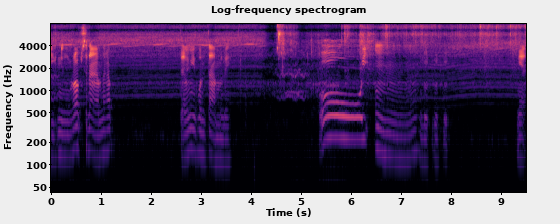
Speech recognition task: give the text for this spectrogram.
อีกหนึ่งรอบสนามนะครับ แต่ไม่มีคนตามมาเลย โอ้ย อืมหลุดหลุดหลุด เนี่ย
